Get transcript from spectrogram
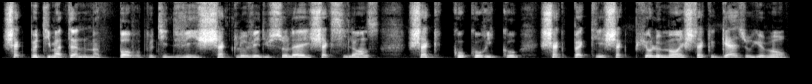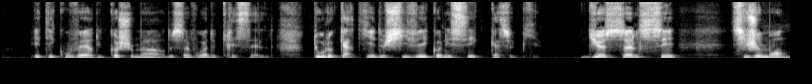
Chaque petit matin de ma pauvre petite vie, chaque lever du soleil, chaque silence, chaque cocorico, chaque paquet, chaque piaulement et chaque gazouillement était couvert du cauchemar de sa voix de crécelle. Tout le quartier de Chivet connaissait Casse-Pied. Dieu seul sait si je mens.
